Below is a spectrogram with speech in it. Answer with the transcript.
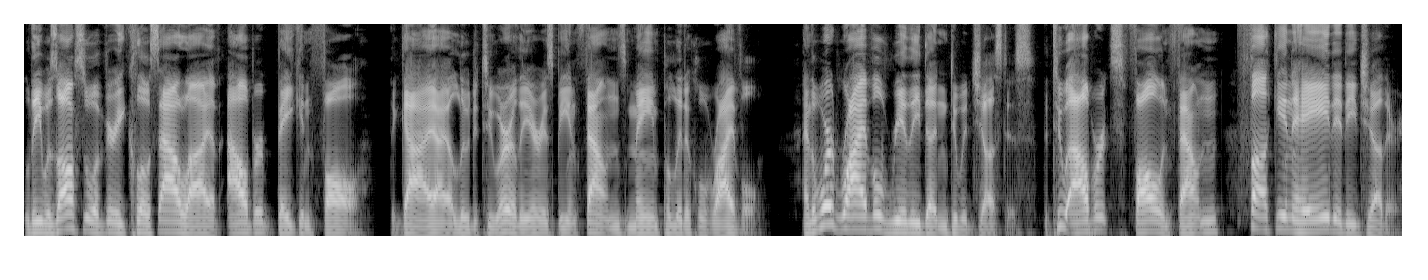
Lee was also a very close ally of Albert Bacon Fall, the guy I alluded to earlier as being Fountain's main political rival. And the word rival really doesn't do it justice. The two Alberts, Fall and Fountain, fucking hated each other.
